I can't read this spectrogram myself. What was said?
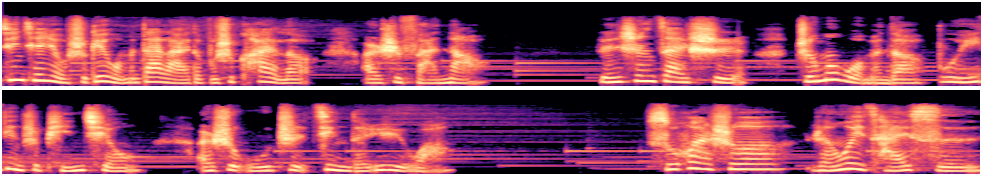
金钱有时给我们带来的不是快乐，而是烦恼。”人生在世，折磨我们的不一定是贫穷，而是无止境的欲望。俗话说：“人为财死，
